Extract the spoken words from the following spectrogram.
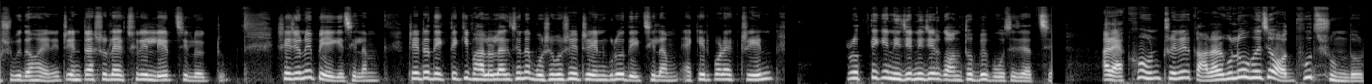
অসুবিধা হয়নি। ট্রেনটা আসলে অ্যাকচুয়ালি লেট ছিল একটু। সেই জন্যই পেয়ে গেছিলাম। ট্রেনটা দেখতে কি ভালো লাগছে না, বসে বসে ট্রেনগুলো দেখছিলাম। একের পর এক ট্রেন প্রত্যেকে নিজের নিজের গন্তব্যে পৌঁছে যাচ্ছে। আর এখন ট্রেনের কালারগুলোও হয়েছে অদ্ভুত সুন্দর।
